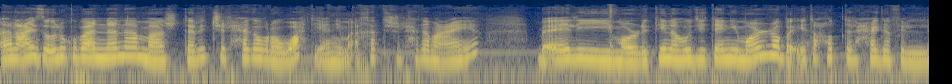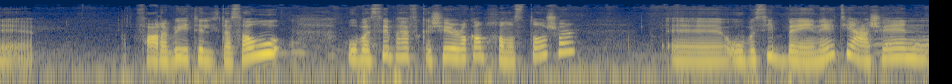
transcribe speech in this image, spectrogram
أنا عايزه أقول لكم بقى ان أنا ما اشتريتش الحاجة وروحت يعني ما اخدتش الحاجة معايا. بقالي مرتين اهو دي تاني مره بقيت أحط الحاجة في في عربيه التسوق وبسيبها في كاشير رقم 15 آه وبسيب بياناتي عشان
